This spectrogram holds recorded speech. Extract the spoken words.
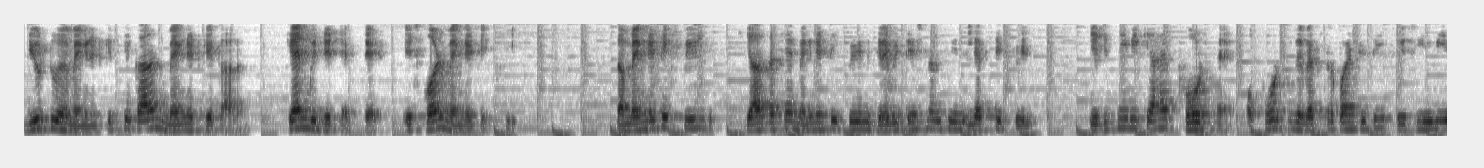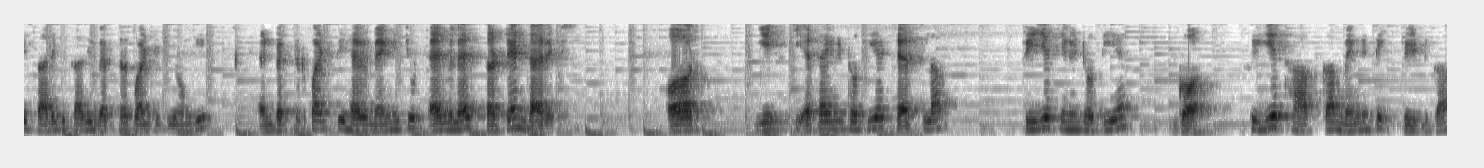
due to a magnet किसके कारण? मैग्नेट के कारण। Can be detected is called magnetic field the magnetic field याद रखें magnetic field gravitational field electric field ये जितनी भी क्या है? फोर्स है। और force is a vector quantity तो इसलिए भी ये सारी की सारी वेक्टर क्वांटिटी होंगी। And vector quantity have magnitude as well as certain direction और ये इसकी ऐसा यूनिट होती है टेस्ला सीएस यूनिट होती है गॉस। तो ये था आपका मैग्नेटिक फ़ील्ड का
